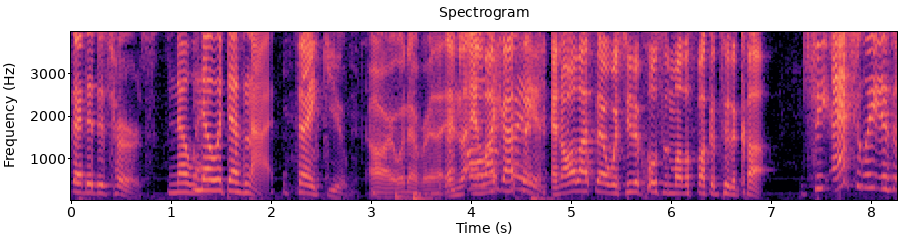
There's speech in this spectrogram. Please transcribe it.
that it is hers? No way. No, it does not. Thank you. all right, whatever. And, and all like I'm I saying. said, and all I said was she the closest motherfucker to the cup. She actually is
